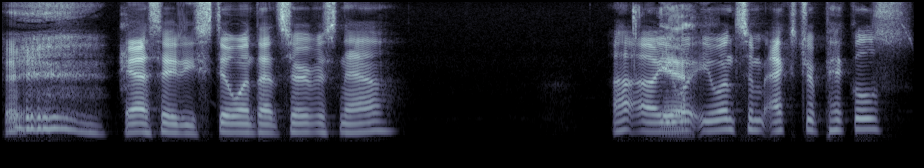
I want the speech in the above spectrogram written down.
yeah. So do you still want that service now? Uh oh. You Yeah. you want some extra pickles?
